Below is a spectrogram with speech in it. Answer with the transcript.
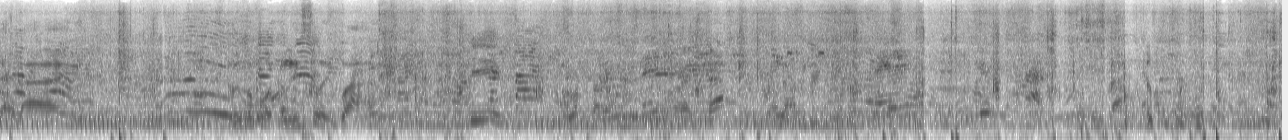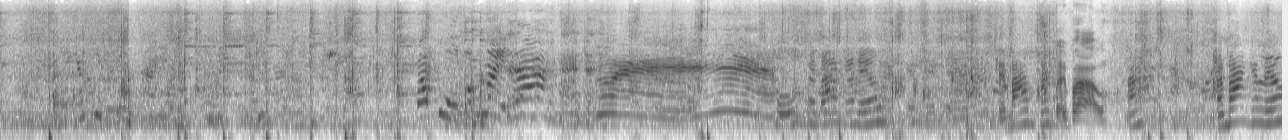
ได้หลายอุ้ยข้าวโพดตรงนี้สวยกว่าดึบป้าผูตรงไหนล่ะไปบ้านกันเร็วไปบ้านกันใส่เปล่าไปบ้านกันเร็ว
